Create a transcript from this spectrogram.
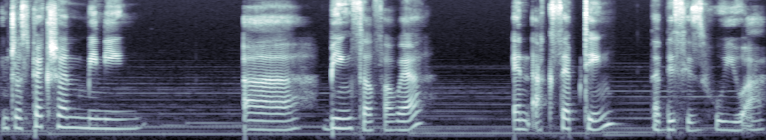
Introspection meaning uh, being self aware and accepting that this is who you are.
